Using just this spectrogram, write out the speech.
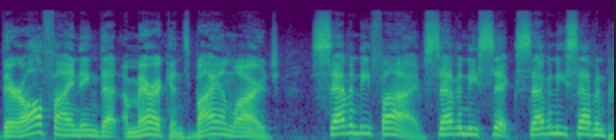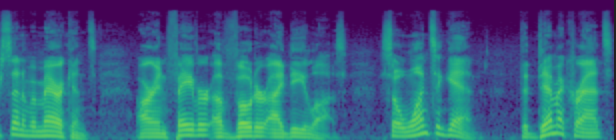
They're all finding that Americans, by and large, 75, 76, 77% of Americans are in favor of voter ID laws. So once again, the Democrats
